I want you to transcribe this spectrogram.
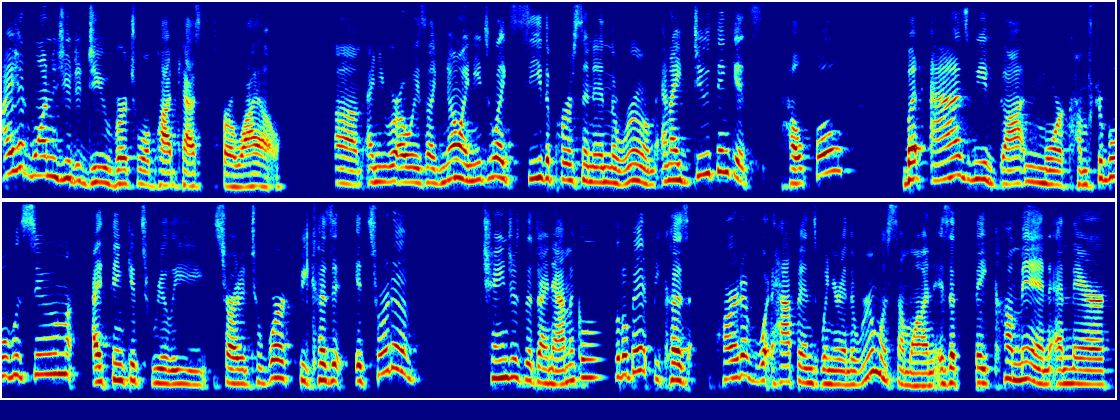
I had wanted you to do virtual podcasts for a while. Um, and you were always like, no, I need to like see the person in the room. And I do think it's helpful. But as we've gotten more comfortable with Zoom, I think it's really started to work because it it sort of changes the dynamic a little bit because part of what happens when you're in the room with someone is that they come in and they're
